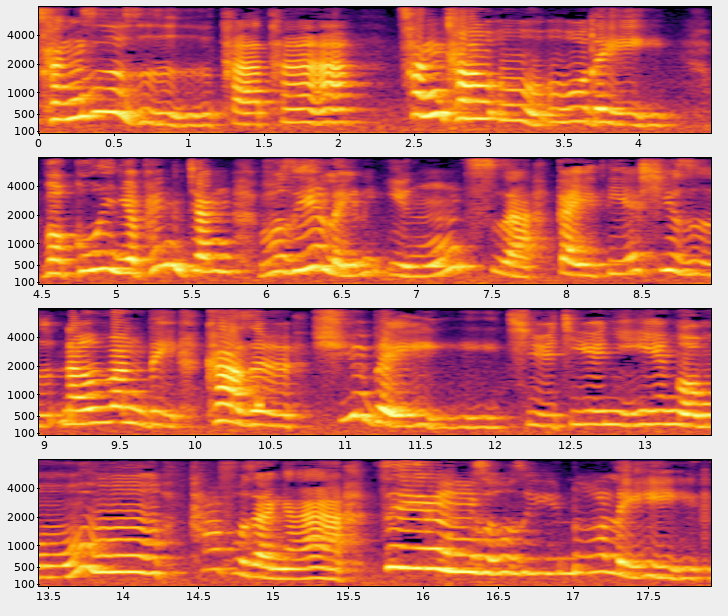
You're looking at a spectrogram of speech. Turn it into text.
常日日太太参考的。不过你贫将无人来的，因此啊，该点些事难忘的，卡是须备去见你我母他夫人啊，正坐在那里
